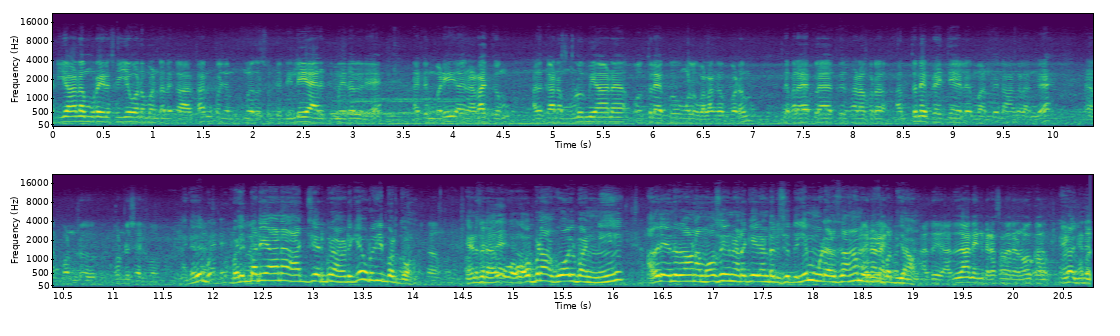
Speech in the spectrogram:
சரியான முறையில் செய்ய வேண்டும் என்றதுக்காகத்தான் கொஞ்சம் உங்களுக்கு சொல்லி டிலேயாக இருக்குமே தவிர மற்றும்படி அது நடக்கும். அதுக்கான முழுமையான ஒத்துழைப்பு உங்களுக்கு வழங்கப்படும். இந்த பல்கலைக்கழகத்துக்கு காணப்படுற அத்தனை பிரச்சனைகளும் வந்து நாங்கள் அங்கே கொண்டு கொண்டு செல்வோம். அது வெளிப்படையான ஆட்சேர்ப்பு நடவடிக்கையை உறுதிப்படுத்தணும் ஆமா. என்ன சொல்றது ஓப்பனாக கோல் பண்ணி அதில் எந்த விதமான மோசடி நடக்கிற விஷயத்தையும் உங்களுடைய அரசாங்கம் உறுதிப்படுத்தியாகும். அது அதுதான் எங்கள் ரசவர நோக்கம். நோக்கம்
